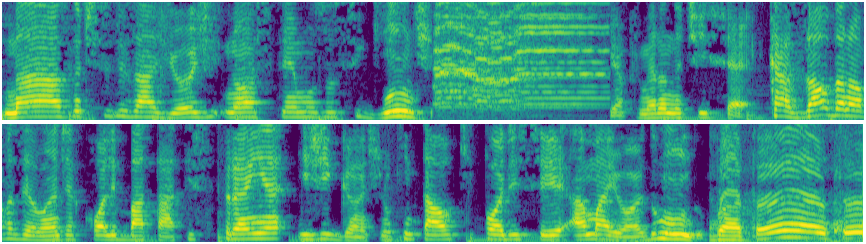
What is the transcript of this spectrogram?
Nas notícias bizarras de hoje, nós temos o seguinte. E a primeira notícia é: casal da Nova Zelândia colhe batata estranha e gigante no quintal que pode ser a maior do mundo. Batata!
